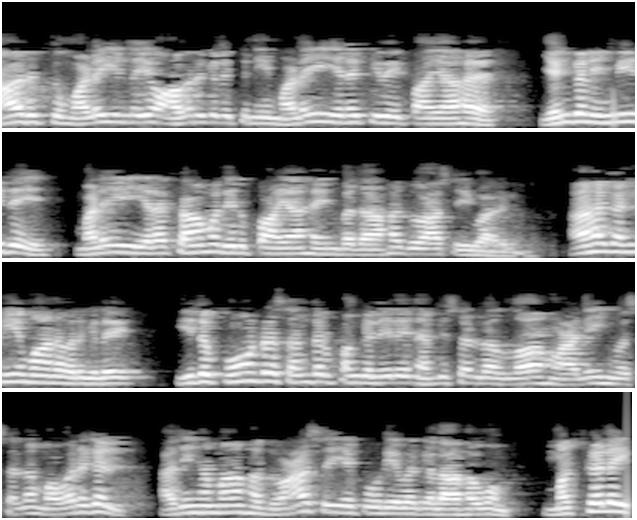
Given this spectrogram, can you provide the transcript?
யாருக்கு மழை இல்லையோ அவர்களுக்கு நீ மழையை இறக்கி வைப்பாயாக. எங்களின் மீது மழையை இறக்காமல் இருப்பாயாக என்பதாக துவா செய்வார்கள். ஆக கண்ணியமானவர்களே இது போன்ற சந்தர்ப்பங்களிலே நபி ஸல்லல்லாஹு அலைஹி வஸல்லம் அவர்கள் அதிகமாக துவா செய்யக்கூடியவர்களாகவும் மக்களை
